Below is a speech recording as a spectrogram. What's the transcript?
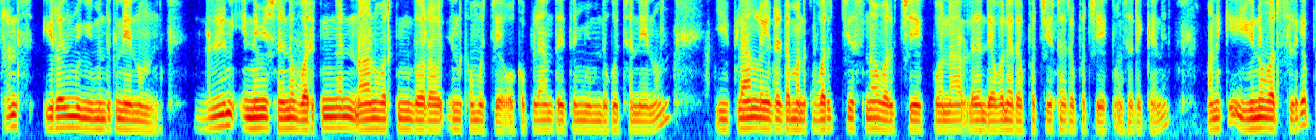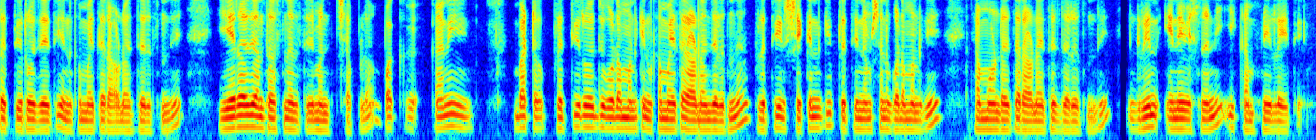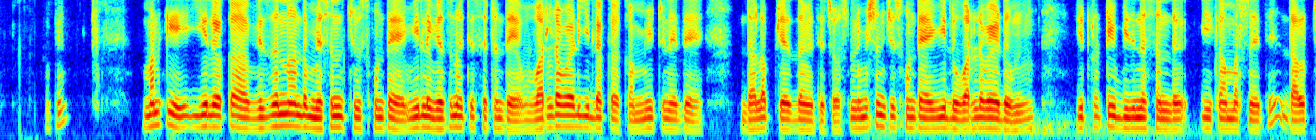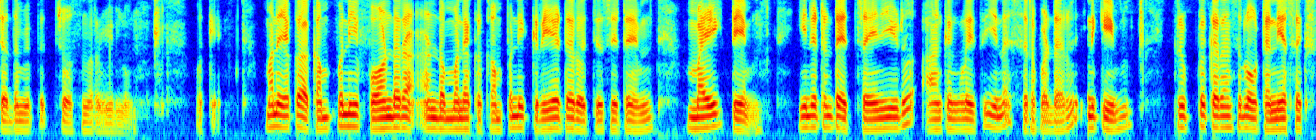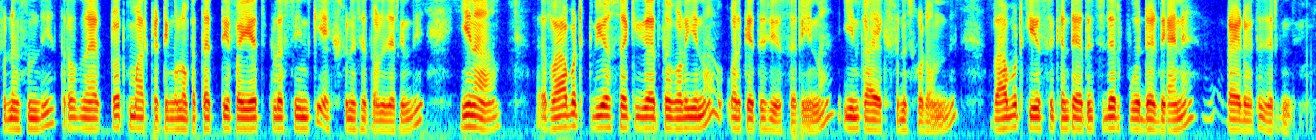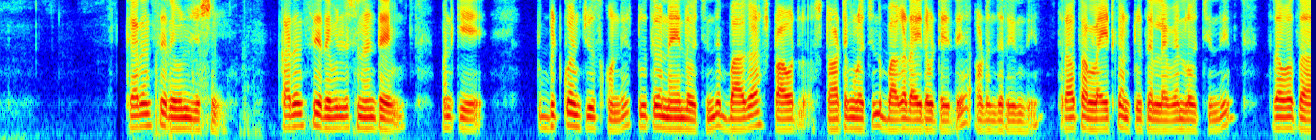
Friends ఈరోజు మీకు ముందుకు నేను గ్రీన్ ఇన్నోవేషన్ అనే వర్కింగ్ అండ్ నాన్ వర్కింగ్ ద్వారా ఇన్కమ్ వచ్చే ఒక ప్లాన్తో అయితే మీ ముందుకు వచ్చాను నేను. ఈ ప్లాన్లో ఏంటంటే మనకు వర్క్ చేసినా వర్క్ చేయకపోయినా లేదంటే ఎవరైనా రెఫర్ చేసినా రెఫర్ చేయకపోయినా సరే కానీ మనకి యూనివర్సల్గా ప్రతిరోజు అయితే ఇన్కమ్ అయితే రావడం జరుగుతుంది. ఏ రోజు ఎంత వస్తుందో అయితే మనం చెప్పలేం. పక్క కానీ బట్ ప్రతిరోజు కూడా మనకి ఇన్కమ్ అయితే రావడం జరుగుతుంది. ప్రతి సెకండ్కి ప్రతి నిమిషానికి కూడా మనకి అమౌంట్ అయితే రావడం అయితే జరుగుతుంది. గ్రీన్ ఇన్నోవేషన్ అని ఈ కంపెనీలో అయితే. ఓకే మనకి వీళ్ళ యొక్క విజన్ అండ్ మిషన్ చూసుకుంటే వీళ్ళ విజన్ వచ్చేసేటంటే వరల్డ్ వైడ్ వీళ్ళ యొక్క కమ్యూనిటీని అయితే డెవలప్ చేద్దాం అయితే చూస్తున్నారు మిషన్ చూసుకుంటే వీళ్ళు వరల్డ్ వైడ్ ఇటువంటి బిజినెస్ అండ్ ఈ కామర్స్ని అయితే డెవలప్ చేద్దాం చెప్పి చూస్తున్నారు వీళ్ళు. ఓకే. మన యొక్క కంపెనీ ఫౌండర్ అండ్ మన యొక్క కంపెనీ క్రియేటర్ వచ్చేసి టైం మైక్ టేమ్. ఈయన ఏంటంటే చైనీయుడు ఆంకంలో అయితే ఈయన స్థిరపడ్డారు. ఈయనకి క్రిప్టో కరెన్సీలో ఒక టెన్ ఇయర్స్ ఎక్స్పీరియన్స్ ఉంది. తర్వాత నెట్వర్క్ మార్కెటింగ్లో థర్టీ ఫైవ్ ఇయర్స్ ప్లస్ ఈయనకి ఎక్స్పీరియన్స్ అయితే ఉండడం జరిగింది. ఈయన రాబర్ట్ క్రియోసాకి గారితో కూడా ఈయన వర్క్ అయితే చేశారు. ఈయన ఈయనకి ఆ ఎక్స్పీరియన్స్ కూడా ఉంది. రాబర్ట్ క్రియోసాకి అంటే రిచ్ డర్ పూర్ డర్ ఆయన రాయడం అయితే జరిగింది. Currency revolution. కరెన్సీ రెవల్యూషన్ అంటే మనకి బిట్ కాయిన్ చూసుకోండి. టూ థౌజండ్ నైన్లో వచ్చింది. బాగా స్టార్ట్ స్టార్టింగ్లో వచ్చింది. బాగా డైలౌట్ అయితే అవడం జరిగింది. తర్వాత లైట్ కాన్ టూ థౌజండ్ లెవెన్లో వచ్చింది. తర్వాత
